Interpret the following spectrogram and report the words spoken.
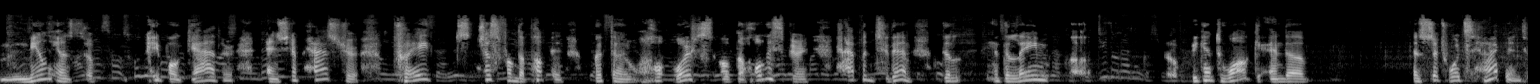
Millions of people gather and see a pastor pray just from the pulpit, but the words of the Holy Spirit happened to them. The, the lame uh, began to walk, and, uh, and such words happened.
